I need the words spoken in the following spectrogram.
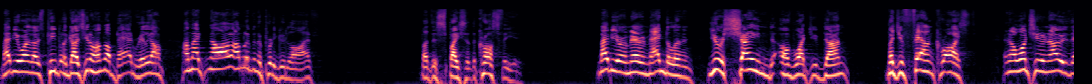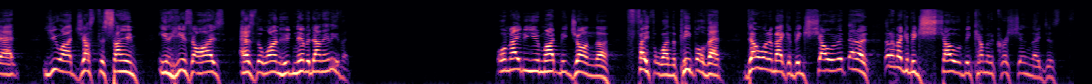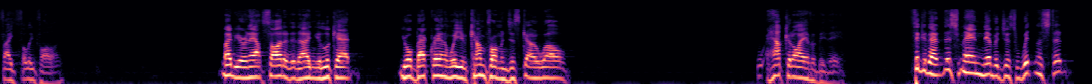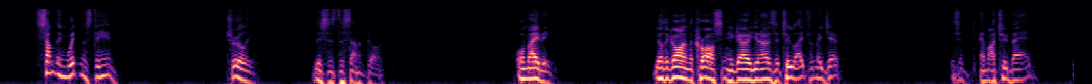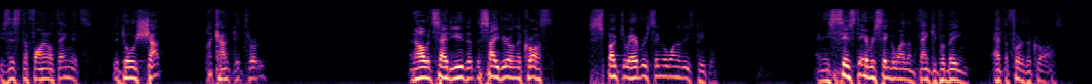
Maybe you're one of those people that goes, you know, I'm not bad really. I'm, I'm act, no, I'm living a pretty good life but there's space at the cross for you. Maybe you're a Mary Magdalene and you're ashamed of what you've done, but you've found Christ. And I want you to know that you are just the same in His eyes as the one who'd never done any of it. Or maybe you might be John, the faithful one, the people that don't want to make a big show of it. They don't, they don't make a big show of becoming a Christian. They just faithfully follow. Maybe you're an outsider today and you look at your background and where you've come from and just go, well, how could I ever be there? Think about it. This man never just witnessed it, something witnessed to him. Truly, this is the Son of God. Or maybe you're the guy on the cross and you go, you know, is it too late for me, Geoff? Is it, am I too bad? Is this the final thing that's the door's shut? I can't get through. And I would say to you that the Savior on the cross spoke to every single one of these people. And he says to every single one of them, Thank you for being at the foot of the cross.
